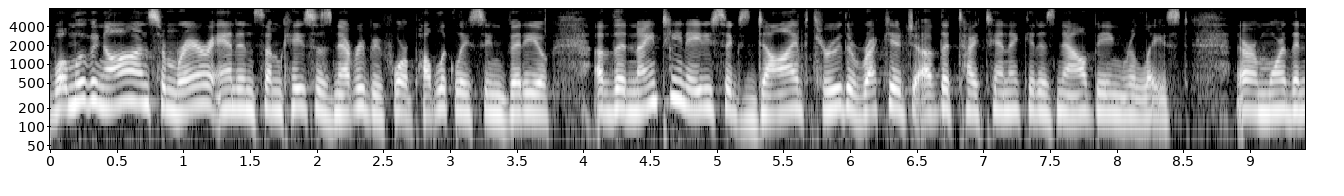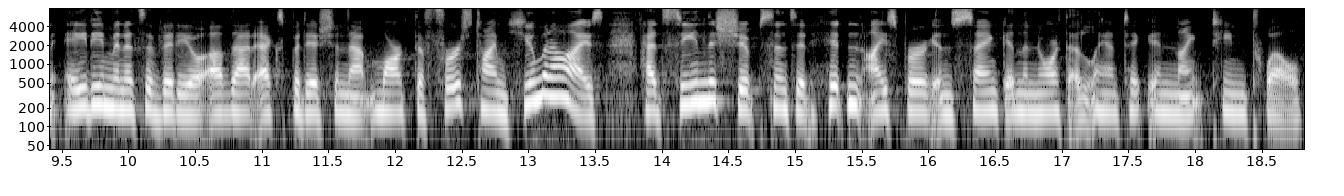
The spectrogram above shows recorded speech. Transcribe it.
Well, moving on, some rare and in some cases never before publicly seen video of the 1986 dive through the wreckage of the Titanic. It is now being released. There are more than 80 minutes of video of that expedition that marked the first time human eyes had seen the ship since it hit an iceberg and sank in the North Atlantic in 1912.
